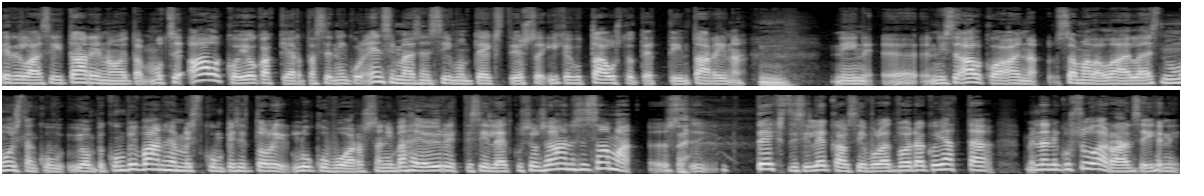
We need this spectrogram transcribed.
erilaisia tarinoita, mutta se alkoi joka kerta se niin kuin ensimmäisen sivun teksti, jossa ikään kuin taustotettiin tarina. Mm. Niin, niin se alkoi aina samalla lailla. Ja sitten muistan, kun jompi kumpi vanhemmista, kumpi sitten oli lukuvuorossa, niin vähän jo yritti silleen, että kun se on se aina se sama teksti sillä sivulla, että voidaanko jättää, mennä niin kuin suoraan siihen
